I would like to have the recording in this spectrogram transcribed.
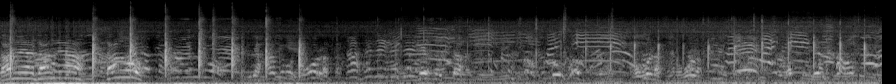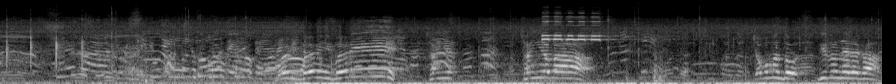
단우야 단우야 단우 머리 머리 머리 창이 창이야 봐 조금만 더 뒤로 내려가.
